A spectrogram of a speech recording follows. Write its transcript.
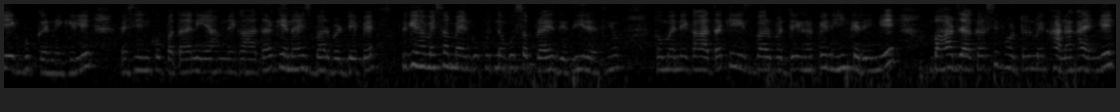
केक बुक करने के लिए। वैसे इनको पता नहीं है, हमने कहा था कि ना इस बार बर्थडे पे, क्योंकि हमेशा मैं इनको कुछ ना कुछ सरप्राइज़ देती ही रहती हूँ। तो मैंने कहा था कि इस बार बर्थडे घर पे नहीं करेंगे, बाहर जाकर सिर्फ़ होटल में खाना खाएँगे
